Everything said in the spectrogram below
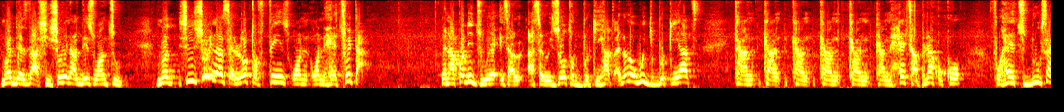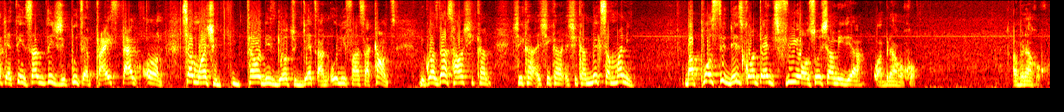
Not just that, she's showing us this one too. Not, she's showing us a lot of things on, on her Twitter. And according to her, it's a, as a result of broken heart. I don't know which broken heart can can can can can can hurt Abena Korkor for her to do such a thing. Something she puts a price tag on. Someone should tell this girl to get an OnlyFans account because that's how she can she can she can she can make some money. But posting this content free on social media, oh, or Abena Korkor. Abena Koko.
